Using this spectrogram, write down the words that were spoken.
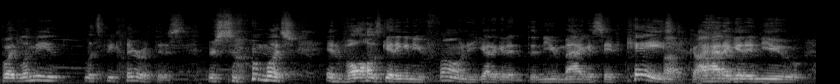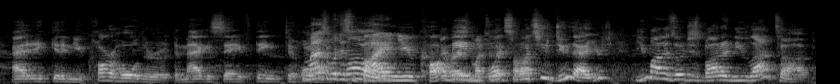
but let me let's be clear with this. There's so much involves getting a new phone. You got to get a, the new MagSafe case. Oh, I had to get a new. I had to get a new car holder with the MagSafe thing to hold. Might as well just phone. buy a new car I mean, once once you do that, you you might as well just buy a new laptop.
